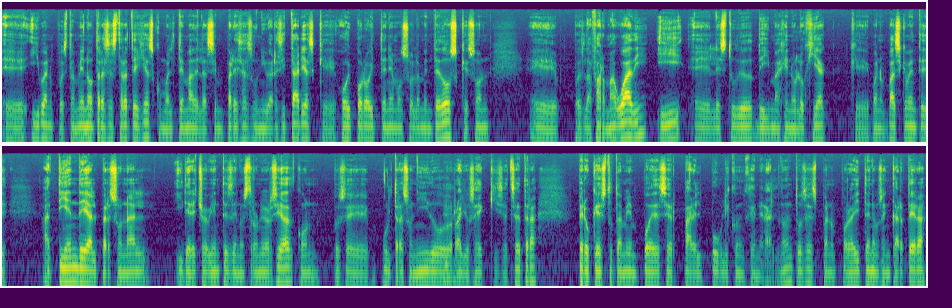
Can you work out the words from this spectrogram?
Eh, y bueno, pues también otras estrategias como el tema de las empresas universitarias, que hoy por hoy tenemos solamente dos, que son eh, pues la Farmaguadi y eh, el estudio de imagenología que bueno básicamente atiende al personal y derechohabientes de nuestra universidad con pues eh, ultrasonido, rayos X, etcétera, pero que esto también puede ser para el público en general, ¿no? Entonces, bueno, por ahí tenemos en cartera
